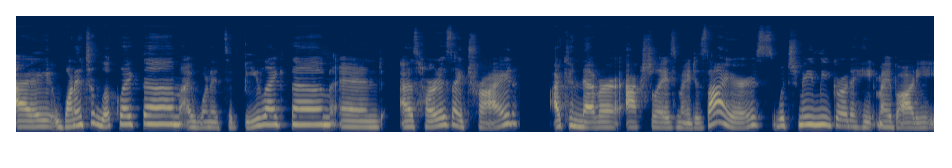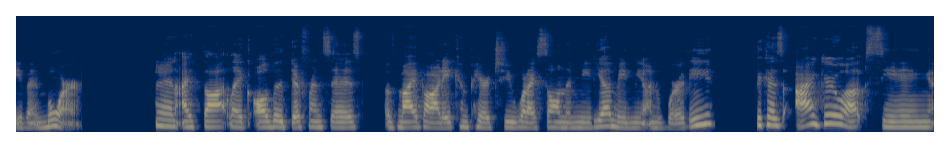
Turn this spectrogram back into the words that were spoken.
i wanted to look like them i wanted to be like them and as hard as i tried I could never actualize my desires, which made me grow to hate my body even more. And I thought like all the differences of my body compared to what I saw in the media made me unworthy because I grew up seeing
